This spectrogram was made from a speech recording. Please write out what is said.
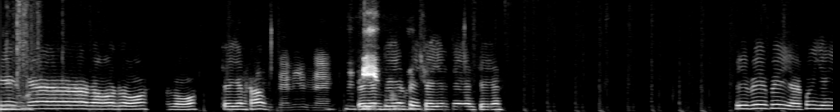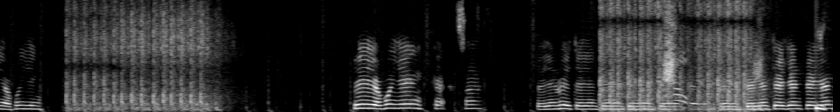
นี้แค่โหลโหลโหลใจเย็นครับแต่นี่แรงไม่ใจพี่เย็เอ็นมใจเย็นพี่ใจเย็นใจเย็นใจเย็น พี่พี่พี่อย่าเพิ่งยิงอย่าเพิ่งยิงพี่อย่าเพิ่งยิงแค่ใจเย็นพี่ใจเย็นใจเย็นใจเย็นใจเย็นใจเย็นใจเย็นใจเย็น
